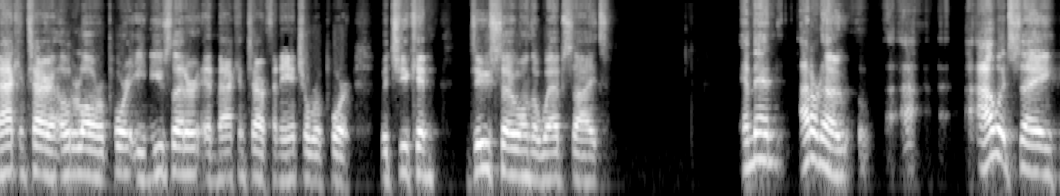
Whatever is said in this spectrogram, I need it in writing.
McIntyre Elder Law Report e-newsletter and McIntyre Financial Report, which you can do so on the websites. And then I don't know, I, I would say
